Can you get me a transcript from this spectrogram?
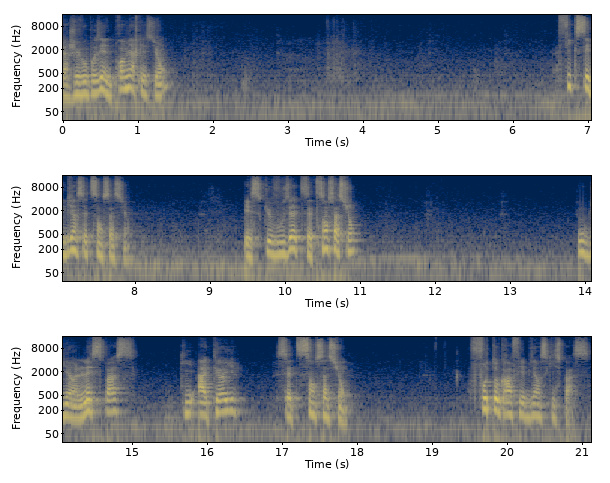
Car je vais vous poser une première question. Fixez bien cette sensation. Est-ce que vous êtes cette sensation ou bien l'espace qui accueille cette sensation? Photographiez bien ce qui se passe.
